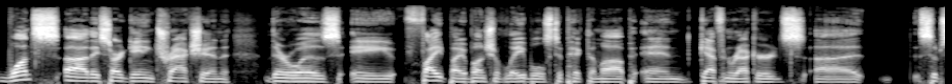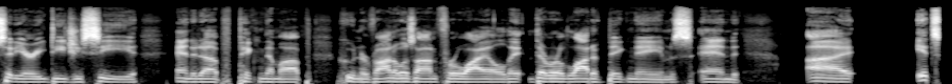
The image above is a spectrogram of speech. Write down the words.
once uh, they started gaining traction, there was a fight by a bunch of labels to pick them up, and Geffen Records uh, subsidiary DGC ended up picking them up. Who Nirvana was on for a while. They, there were a lot of big names, and uh, it's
